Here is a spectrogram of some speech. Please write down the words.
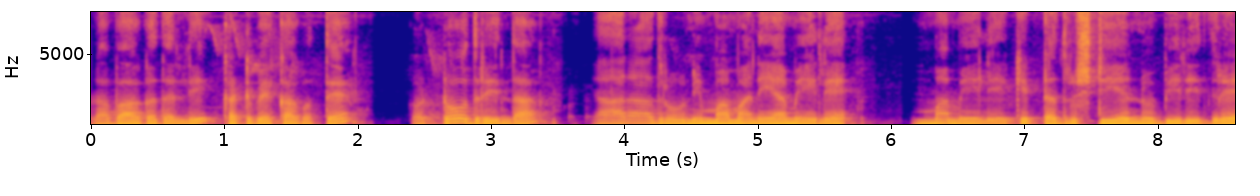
ಒಳಭಾಗದಲ್ಲಿ ಕಟ್ಟಬೇಕಾಗುತ್ತೆ. ಕಟ್ಟೋದ್ರಿಂದ ಯಾರಾದರೂ ನಿಮ್ಮ ಮನೆಯ ಮೇಲೆ, ನಿಮ್ಮ ಮೇಲೆ ಕೆಟ್ಟ ದೃಷ್ಟಿಯನ್ನು ಬೀರಿದರೆ,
